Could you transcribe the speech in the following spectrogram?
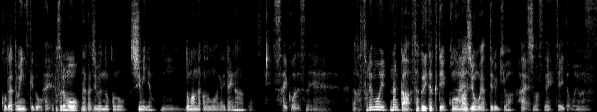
ことやってもいいんですけど、はいやっぱそれも、なんか自分のこの趣味のうんど真ん中のものをやりたいなと思いますね。最高ですね。だからそれも、なんか探りたくて、このラジオもやってる気ははい。しますね。めっちゃいいと思います。はあ俺ポッド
